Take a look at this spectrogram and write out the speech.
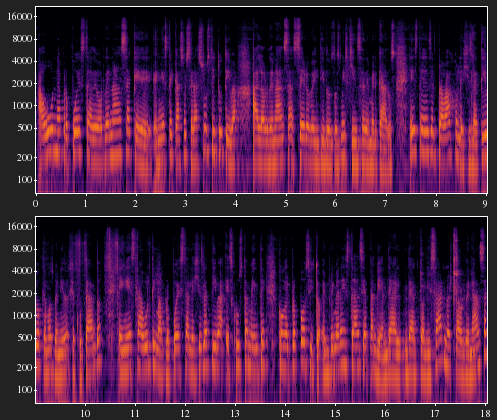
a una propuesta de ordenanza que en este caso será sustitutiva a la ordenanza 022-2015 de mercados. Este es el trabajo legislativo que hemos venido ejecutando en esta última propuesta legislativa, es justamente con el propósito, en primera instancia también, de, de actualizar nuestra ordenanza,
